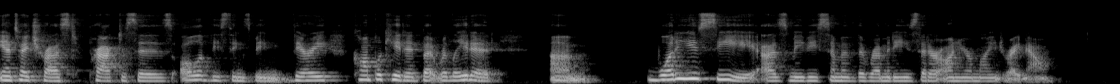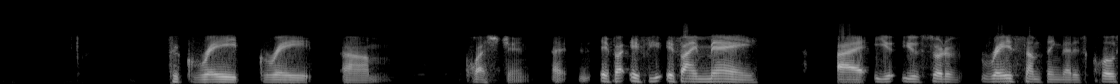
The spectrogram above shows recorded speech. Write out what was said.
antitrust practices, all of these things being very complicated but related. Um, what do you see as maybe some of the remedies that are on your mind right now? It's a great, great um, question. If I, if you, if I may, I, you, you've sort of raised something that is close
